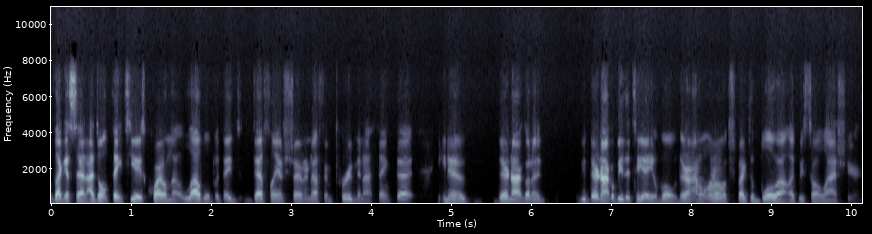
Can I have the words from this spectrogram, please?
like I said, I don't think TA is quite on that level, but they definitely have shown enough improvement. I think that you know they're not going to they're not going to be the TA of old. They're, I don't I don't expect a blowout like we saw last year.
